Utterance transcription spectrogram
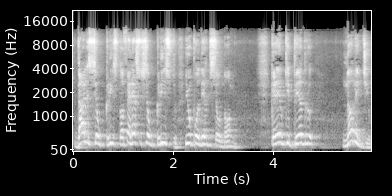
Dá-lhe seu Cristo, oferece o seu Cristo e o poder do seu nome. Creio que Pedro não mentiu.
